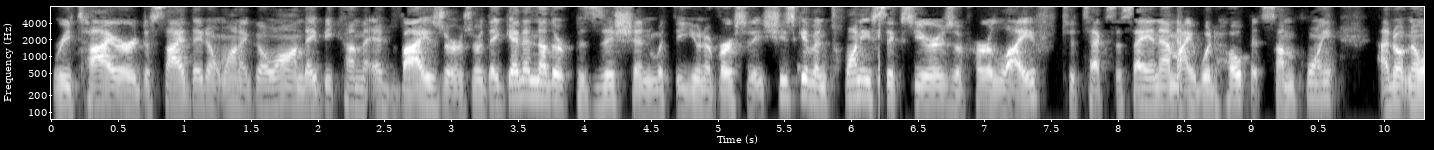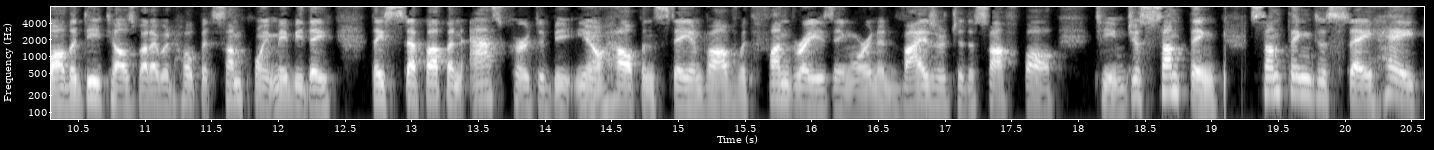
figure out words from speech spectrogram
retire, decide they don't want to go on, they become advisors or they get another position with the university? She's given 26 years of her life to Texas A&M. I would hope at some point, I don't know all the details, but I would hope at some point maybe they they step up and ask her to be, you know, help and stay involved with fundraising or an advisor to the softball team. Just something, something to say, hey,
